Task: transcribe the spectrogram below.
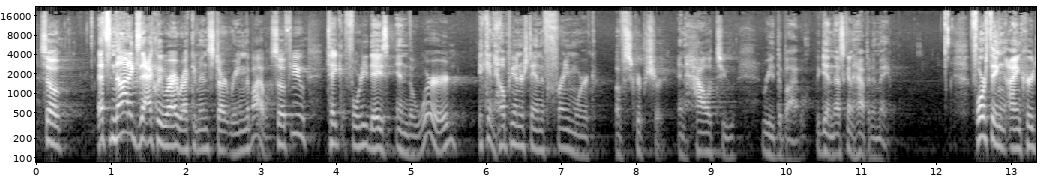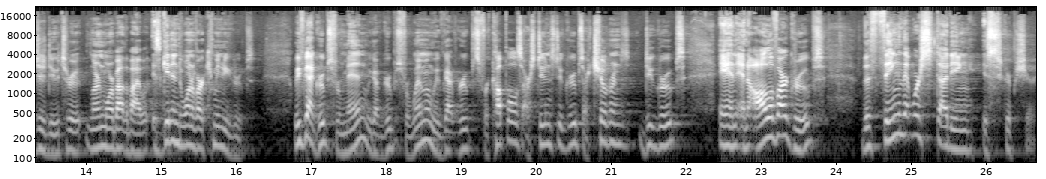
So that's not exactly where I recommend start reading the Bible. So if you take 40 days in the Word, it can help you understand the framework of Scripture and how to read the Bible. Again, that's going to happen in May. Fourth thing I encourage you to do to learn more about the Bible is get into one of our community groups. We've got groups for men, we've got groups for women, we've got groups for couples, our students do groups, our children do groups. And in all of our groups, the thing that we're studying is Scripture.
